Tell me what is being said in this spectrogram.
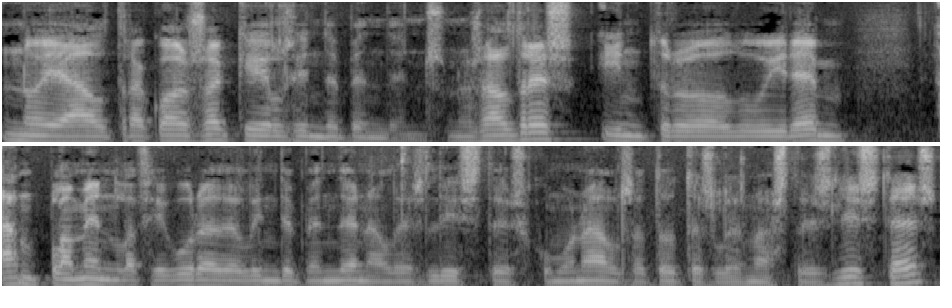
no hi ha altra cosa que els independents. Nosaltres introduirem amplament la figura de l'independent a les llistes comunals a totes les nostres llistes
